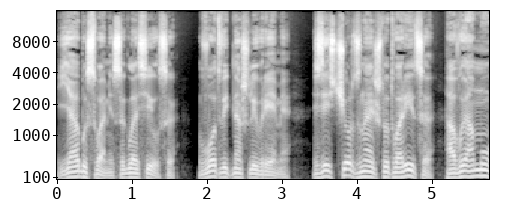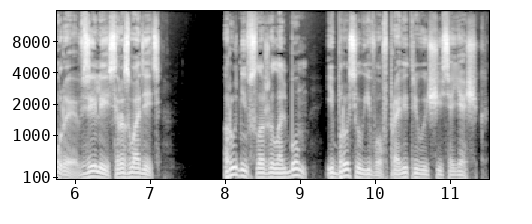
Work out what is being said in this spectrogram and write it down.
я бы с вами согласился. Вот ведь нашли время. Здесь черт знает, что творится, а вы, амуры, взялись разводить». Руднев сложил альбом и бросил его в проветривающийся ящик.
